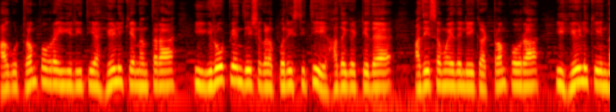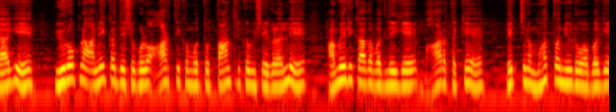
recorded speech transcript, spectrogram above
ಹಾಗೂ ಟ್ರಂಪ್ ಅವರ ಈ ರೀತಿಯ ಹೇಳಿಕೆ ನಂತರ ಈ ಯುರೋಪಿಯನ್ ದೇಶಗಳ ಪರಿಸ್ಥಿತಿ ಹದಗೆಟ್ಟಿದೆ. ಅದೇ ಸಮಯದಲ್ಲಿ ಈಗ ಟ್ರಂಪ್ ಅವರ ಈ ಹೇಳಿಕೆಯಿಂದಾಗಿ ಯುರೋಪ್ನ ಅನೇಕ ದೇಶಗಳು ಆರ್ಥಿಕ ಮತ್ತು ತಾಂತ್ರಿಕ ವಿಷಯಗಳಲ್ಲಿ ಅಮೆರಿಕದ ಬದಲಿಗೆ ಭಾರತಕ್ಕೆ ಹೆಚ್ಚಿನ ಮಹತ್ವ ನೀಡುವ ಬಗ್ಗೆ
